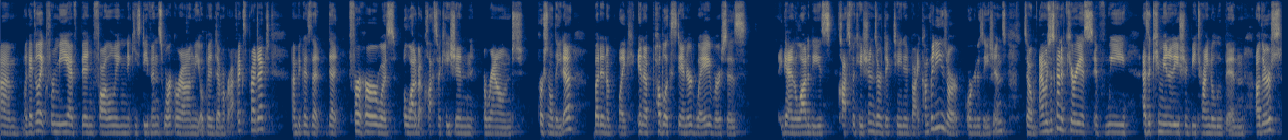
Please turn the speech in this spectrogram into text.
Um, like I feel like for me, I've been following Nikki Stevens' work around the Open Demographics project, um, because that that for her was a lot about classification around personal data, but in a like in a public standard way versus again, a lot of these classifications are dictated by companies or organizations. So I was just kind of curious if we, as a community, should be trying to loop in others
